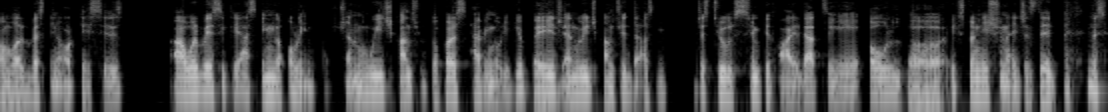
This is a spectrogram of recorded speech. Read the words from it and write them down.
convert best in our cases. Uh, we're basically asking the following question: Which country prefers having a review page, and which country doesn't? Just to simplify that uh, whole uh, explanation I just did.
